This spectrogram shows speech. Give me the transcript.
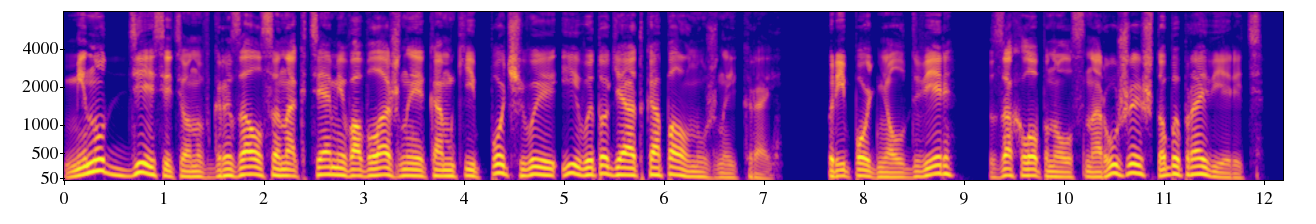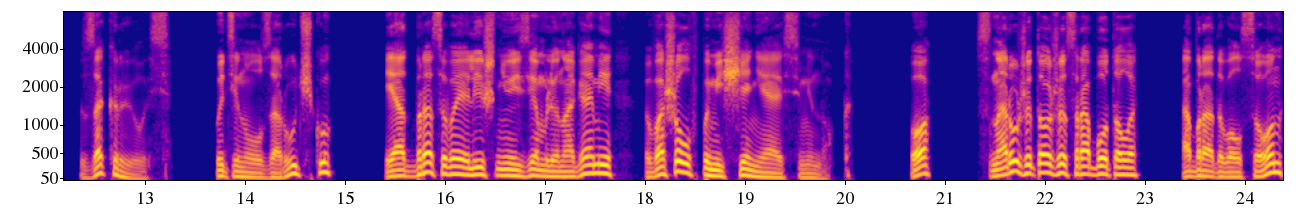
Минут десять он вгрызался ногтями во влажные комки почвы и в итоге откопал нужный край. Приподнял дверь, захлопнул снаружи, чтобы проверить. Закрылась. Потянул за ручку и, отбрасывая лишнюю землю ногами, вошел в помещение осьминог. «О, снаружи тоже сработало», — обрадовался он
